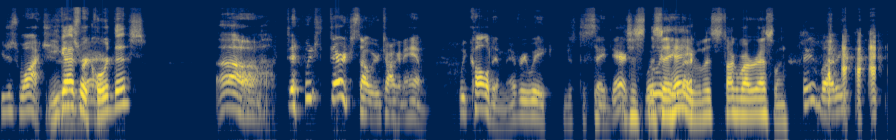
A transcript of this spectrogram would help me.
You just watch. You guys record this? Oh, we just, Derek just thought we were talking to him. We called him every week just to say, Derek, Just to say, hey, about- let's talk about wrestling. hey, buddy.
